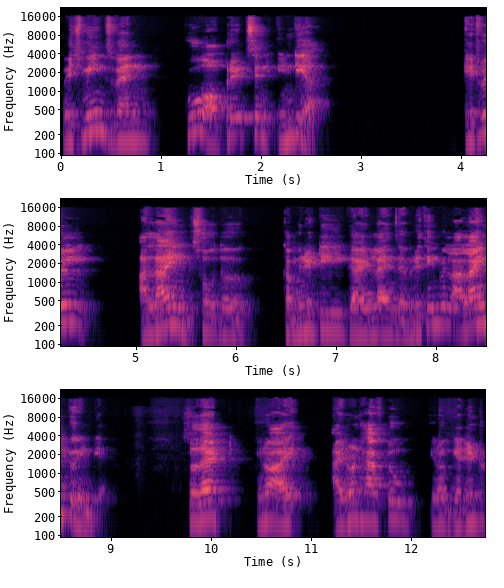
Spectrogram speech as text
Which means when Koo operates in India, it will align. So the community guidelines, everything will align to India, so that you know I I don't have to you know get into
